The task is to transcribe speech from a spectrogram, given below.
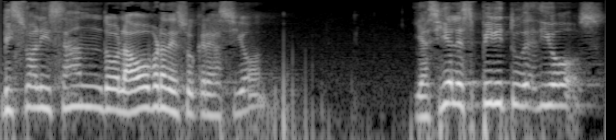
visualizando la obra de su creación. Y así el Espíritu de Dios,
